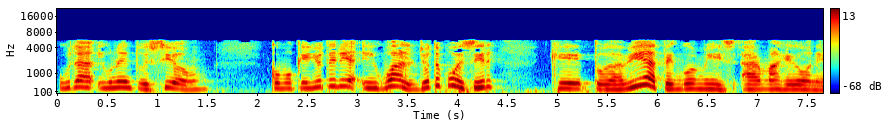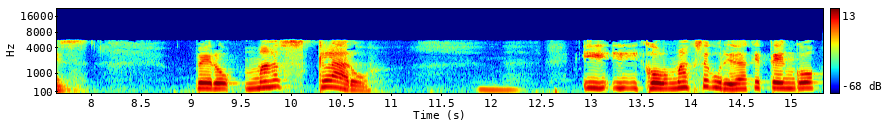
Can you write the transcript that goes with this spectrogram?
una, una intuición, como que yo tenía, igual, yo te puedo decir que todavía tengo mis armagedones, pero más claro y, y, con más seguridad que tengo,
